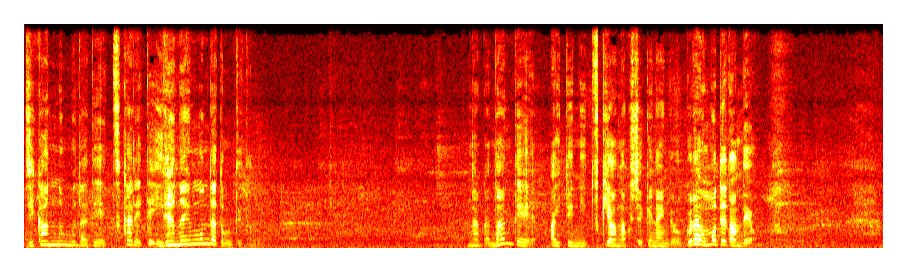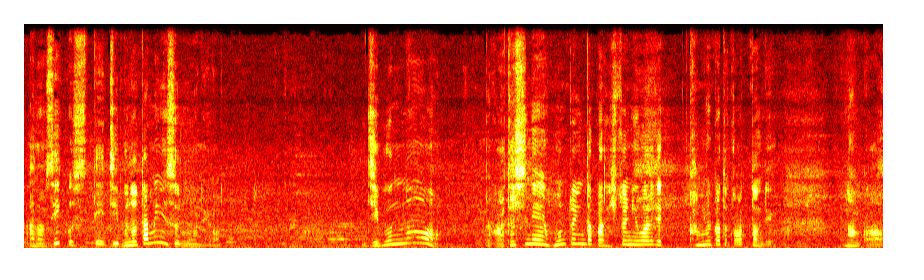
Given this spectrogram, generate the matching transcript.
時間の無駄で疲れていらないもんだと思ってたの。なんかなんで相手に付き合わなくちゃいけないんだろうぐらい思ってたんだよ。あのセックスって自分のためにするものよ。自分のだから私ね本当にだから人に言われて考え方変わったんだよ。なんか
